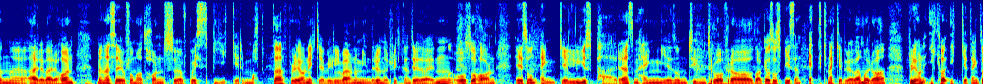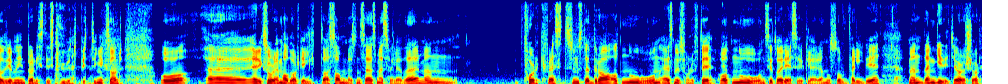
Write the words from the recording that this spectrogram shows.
en eh, ære være han. Men jeg ser jo for meg at han sover på ei spikermatte fordi han ikke vil være noe mindre undertrykt enn tredje verden. Og så har han ei sånn enkel lyspære som henger i en sånn tynn tråd fra taket, og så spiser han ett knekkebrød hver morgen. Fordi han ikke, har ikke tenkt å drive med imperialistisk utbytting. ikke sant? Og eh, Erik Solheim hadde jo alltid litt av samme synes jeg, som SV-leder, men folk flest syns det er bra at noen er snusfornuftig, og at noen sitter og resirkulerer noe så veldig, ja. men de gidder ikke å gjøre det sjøl.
